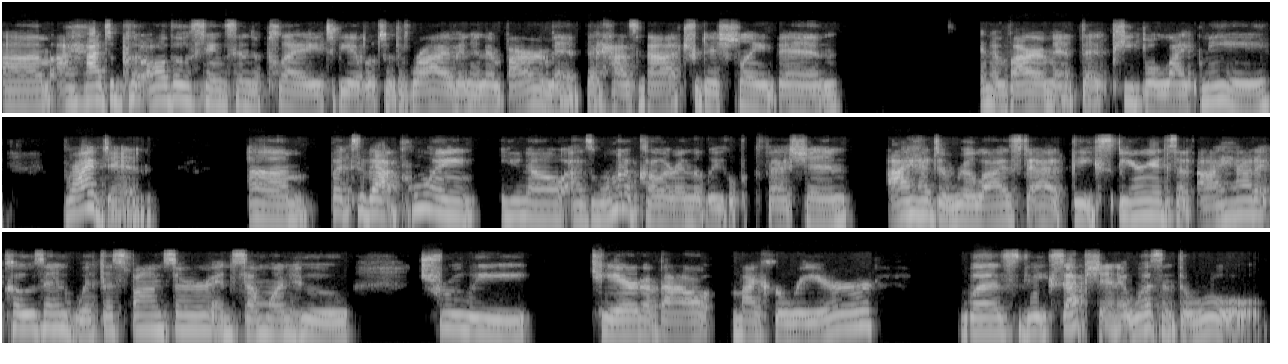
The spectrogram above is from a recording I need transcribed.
Um, I had to put all those things into play to be able to thrive in an environment that has not traditionally been an environment that people like me thrived in. Um, but to that point, you know, as a woman of color in the legal profession, I had to realize that the experience that I had at Cozen with a sponsor and someone who truly cared about my career was the exception. It wasn't the rule.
